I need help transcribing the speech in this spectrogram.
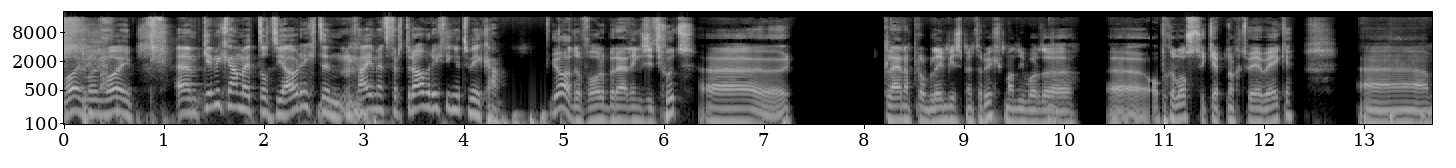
mooi, mooi, mooi. Ehm, Kim, ik ga me tot jou richten. Ga je met vertrouwen richting het WK? Ja, de voorbereiding zit goed. Eh, kleine probleempjes met de rug, maar die worden eh, opgelost. Ik heb nog twee weken. Ehm,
